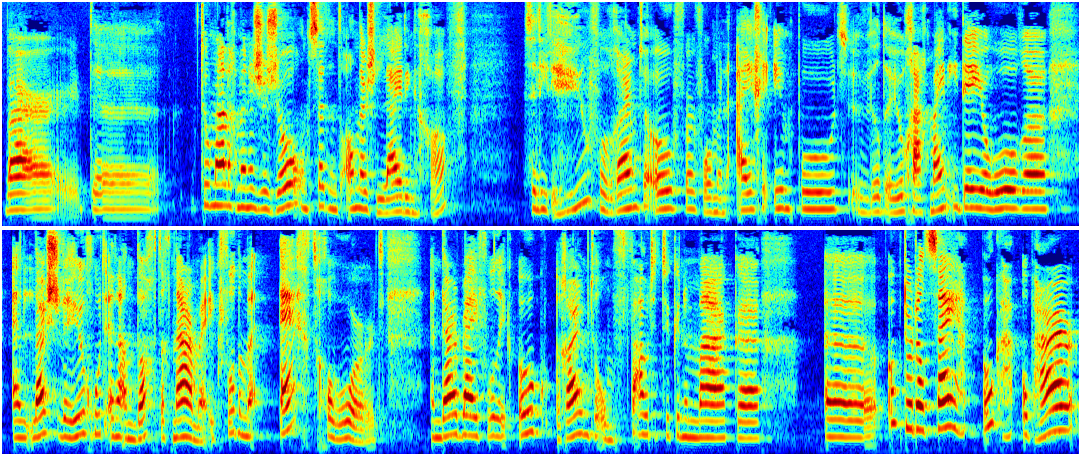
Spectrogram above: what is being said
waar de toenmalige manager zo ontzettend anders leiding gaf. Ze liet heel veel ruimte over voor mijn eigen input, wilde heel graag mijn ideeën horen en luisterde heel goed en aandachtig naar me. Ik voelde me echt gehoord. En daarbij voelde ik ook ruimte om fouten te kunnen maken. Uh, ook doordat zij ook op haar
